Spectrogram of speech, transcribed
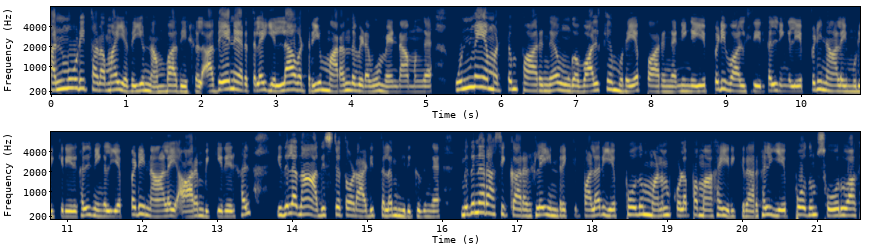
கண்மூடித்தனமா எதையும் நம்பாதீர்கள். அதே நேரத்துல எல்லாவற்றையும் மறந்து விடவும் வேண்டாமுங்க. உண்மையை மட்டும் பாருங்க உங்க வாழ்க்கை முறைய பாருங்க. நீங்க எப்படி வாழ்கிறீர்கள் நீங்கள் எப்படி நாளை முடிக்கிறீர்கள் நீங்கள் எப்படி நாளை ஆரம்பிக்கிறீர்கள் இதுல தான் அதிர்ஷ்டத்தோட அடித்தளம் இருக்குதுங்க. மிதுன ராசிக்காரர்களே இன்றைக்கு பலர் எப்போதும் மனம் குழப்பமாக இருக்கிறார்கள் எப்போதும் சோர்வாக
